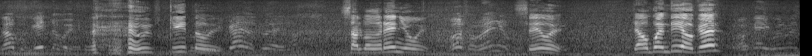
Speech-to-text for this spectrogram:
No, poquito, güey. un poquito, güey. ¿no? Salvadoreño, güey. Oh, sorbeño. Sí, güey. Tenga un buen día, ¿ok? Ok, igualmente.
